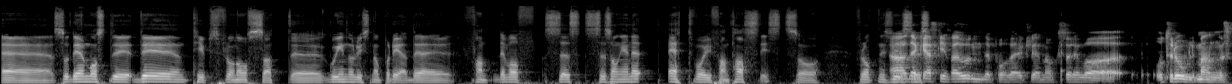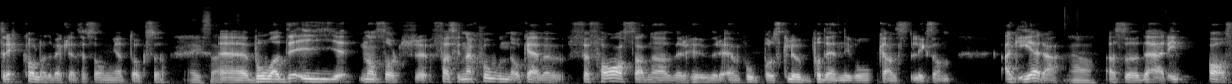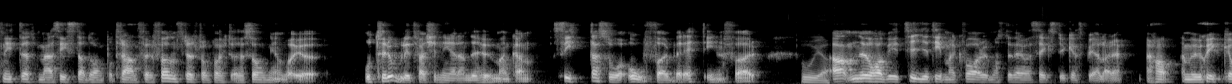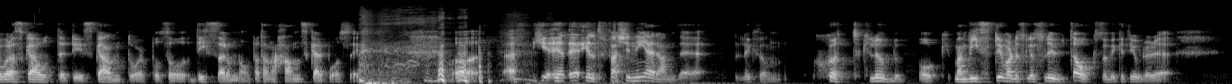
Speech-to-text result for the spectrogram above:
Eh, så det, måste, det är en tips från oss att eh, gå in och lyssna på det. Det, det var, säs- säsongen ett- var ju fantastiskt, så förhoppningsvis... Ja, det kan jag skriva under på verkligen också. Det var otroligt. Man sträckkollade verkligen säsong ett också. Eh, både i någon sorts fascination och även förfasan över hur en fotbollsklubb på den nivån kan liksom agera. Ja, Alltså det här avsnittet med sista dagen på transferfönstret från första säsongen var ju otroligt fascinerande hur man kan sitta så oförberett inför oh ja. Ja, nu har vi tio timmar kvar vi måste värva sex stycken spelare. Jaha, ja, men vi skickar våra scouter till Skantorp och så dissar de någon för att han har handskar på sig. och, äh, helt, helt fascinerande liksom, skött klubb. Och man visste ju var det skulle sluta också, vilket gjorde det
